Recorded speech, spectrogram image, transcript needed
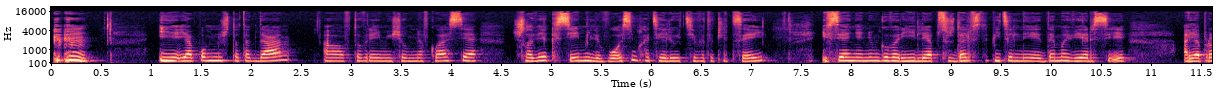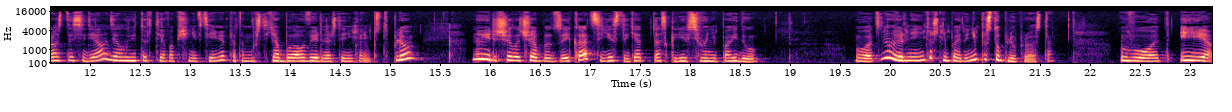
и я помню, что тогда, а, в то время еще у меня в классе человек 7 или 8 хотели уйти в этот лицей, и все они о нем говорили, обсуждали вступительные демо-версии, а я просто сидела, делала вид, что я вообще не в теме, потому что я была уверена, что я никуда не поступлю, ну и решила, что я буду заикаться, если я туда, скорее всего, не пойду. Вот, ну, вернее, не то, что не пойду, не поступлю просто. Вот, и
